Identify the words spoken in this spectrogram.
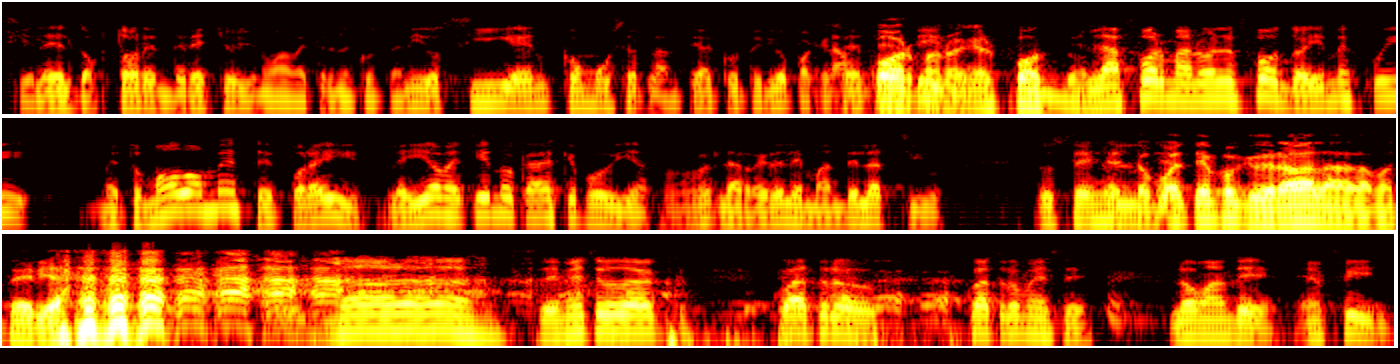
si él es el doctor en derecho, yo no me voy a meter en el contenido, sí en cómo se plantea el contenido para que En sea la forma, entendible. no en el fondo. En la forma, no en el fondo. Ahí me fui, me tomó dos meses por ahí, le iba metiendo cada vez que podía, Re- le arreglé, le mandé el archivo. Entonces Le el- tomó el el- tiempo que duraba la, la materia. no, no, no, se me cuatro, cuatro meses. Lo mandé, en fin.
